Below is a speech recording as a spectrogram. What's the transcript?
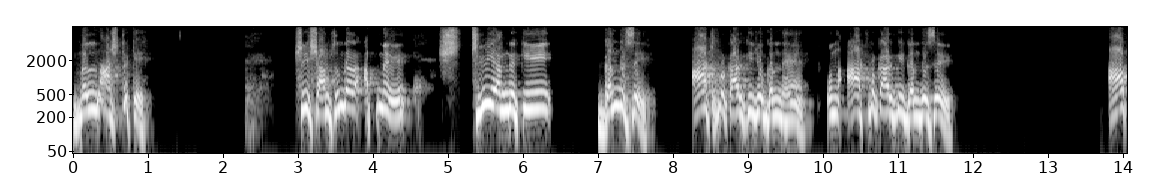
नलनाष्ट के। श्री श्याम सुंदर अपने श्री अंग की गंध से आठ प्रकार की जो गंध हैं, उन आठ प्रकार की गंध से आप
